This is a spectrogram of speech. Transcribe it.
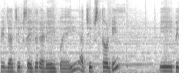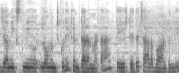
పిజ్జా చిప్స్ అయితే రెడీ అయిపోయాయి. ఆ చిప్స్ తోటి ఈ పిజ్జా మిక్స్లో ముంచుకొని తింటారనమాట టేస్ట్ అయితే చాలా బాగుంటుంది.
